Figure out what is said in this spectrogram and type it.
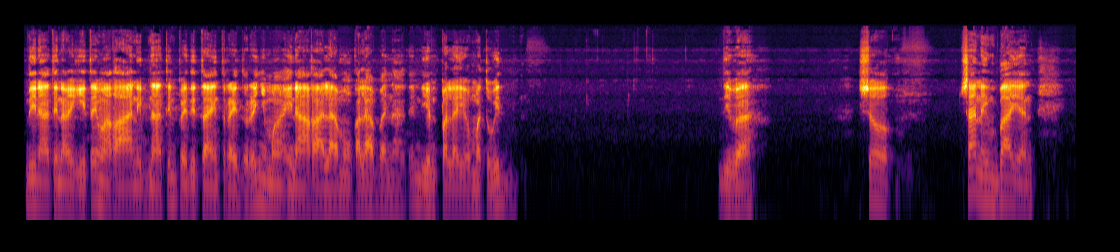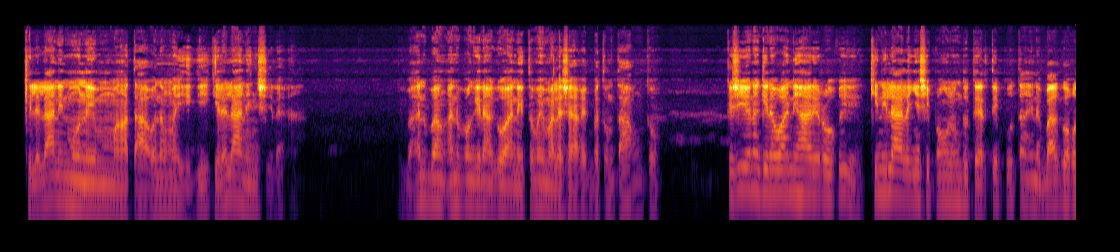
Hindi natin nakikita yung mga kaanib natin, pwede tayong traidorin. Yung mga inaakala mong kalaban natin, yun pala yung matuwid. Di ba? So, sana yung bayan, kilalanin muna yung mga tao ng maigi, kilalanin sila. Diba? Ano bang, ano bang ginagawa nito? May malasakit ba tong taong to? Kasi yun ang ginawa ni Harry Roque. eh. Kinilala niya si Pangulong Duterte. Putang ina, bago ako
